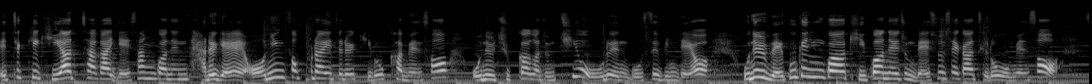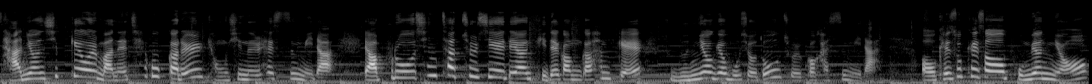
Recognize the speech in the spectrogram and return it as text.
예, 특히 기아차가 예상과는 다르게 어닝 서프라이즈를 기록하면서 오늘 주가가 좀 튀어오른 모습인데요. 오늘 외국인과 기관의 좀 매수세가 들어오면서 4년 10개월 만에 최고가를 경신을 했습니다. 예, 앞으로 신차 출 시에 대한 기대감과 함께 좀 눈여겨보셔도 좋을 것 같습니다. 어, 계속해서 보면요.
